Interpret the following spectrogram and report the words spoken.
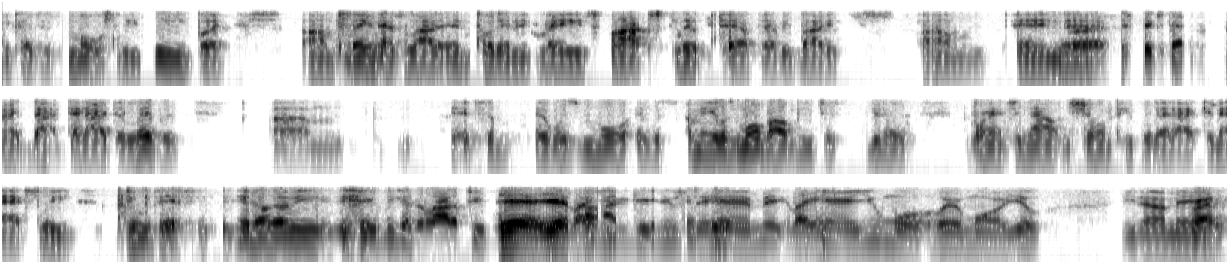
because it's mostly me, but um, Fame has a lot of input in it. Lays, Fox, Flip, Tap, everybody. Um, and uh, the six pack that, that I delivered, um, it's a, it was more, it was, I mean, it was more about me just, you know, branching out and showing people that I can actually do this. You know what I mean? because a lot of people, Yeah, yeah, like I- you get used to hearing me, like hearing you more, hearing more of you. You know what I mean? Right.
